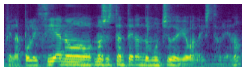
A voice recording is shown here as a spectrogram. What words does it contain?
que la policía no, no se está enterando mucho de qué va la historia, ¿no?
